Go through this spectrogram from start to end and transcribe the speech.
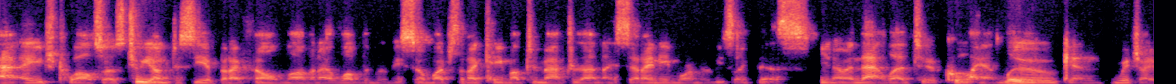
at age 12, so I was too young to see it, but I fell in love and I loved the movie so much that I came up to him after that and I said I need more movies like this. You know, and that led to Cool Hand Luke, and which I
